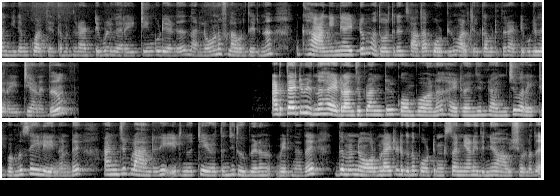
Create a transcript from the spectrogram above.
ഭംഗിയിൽ നമുക്ക് വളർത്തിയെടുക്കാൻ പറ്റുന്ന ഒരു അടിപൊളി വെറൈറ്റിയും കൂടിയാണിത് നല്ലോണം ഫ്ലവർ തരുന്ന. നമുക്ക് ഹാങ്ങിങ് ആയിട്ടും അതുപോലെ തന്നെ സാധാ പോട്ടിലും വളർത്തിയെടുക്കാൻ പറ്റുന്ന ഒരു അടിപൊളി വെറൈറ്റിയാണിത് അടുത്തായിട്ട് വരുന്ന ഹൈഡ്രാഞ്ച് പ്ലാന്റിന്റെ ഒരു കോംബോ ആണ്. ഹൈഡ്രാഞ്ചിന്റെ അഞ്ച് വെറൈറ്റി ഇപ്പോൾ നമ്മൾ സെയിൽ ചെയ്യുന്നുണ്ട്. അഞ്ച് പ്ലാന്റിന് ഇരുന്നൂറ്റി എഴുപത്തഞ്ച് രൂപയാണ് വരുന്നത്. ഇത് നമ്മൾ നോർമലായിട്ട് എടുക്കുന്ന പോട്ട് മിക്സ് തന്നെയാണ് ഇതിന് ആവശ്യമുള്ളത്.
